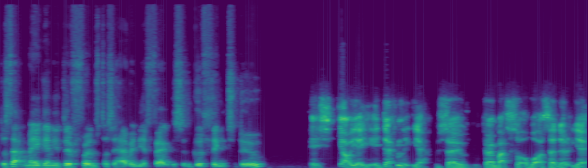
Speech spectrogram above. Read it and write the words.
does that make any difference? Does it have any effect? Is it a good thing to do? it's oh yeah, it definitely yeah. So going back to sort of what I said, uh, yeah,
